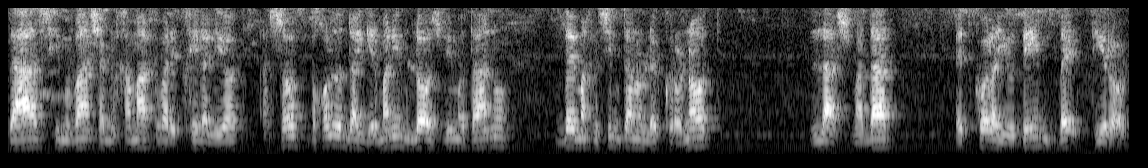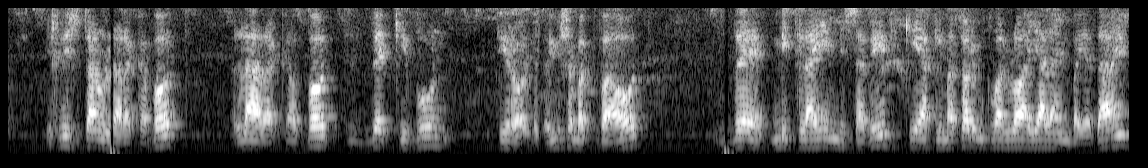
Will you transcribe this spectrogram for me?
ואז כמובן שהמלחמה כבר התחילה להיות הסוף. בכל זאת הגרמנים לא עוזבים אותנו ומכניסים אותנו לקרונות להשמדת את כל היהודים בטירול. הכניסו אותנו לרכבות, לרכבות וכיוון טירול. היו שם גבעות ומקלעים מסביב, כי הקלימטורים כבר לא היה להם בידיים,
